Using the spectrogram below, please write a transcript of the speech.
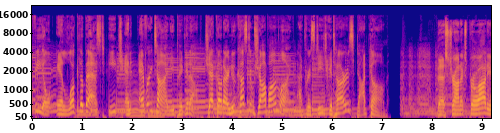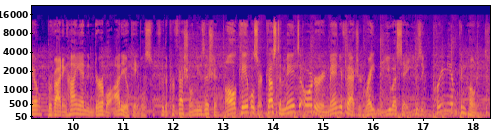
feel, and look the best each and every time you pick it up. Check out our new custom shop online at prestigeguitars.com. Bestronix Pro Audio, providing high end and durable audio cables for the professional musician. All cables are custom made to order and manufactured right in the USA using premium components.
